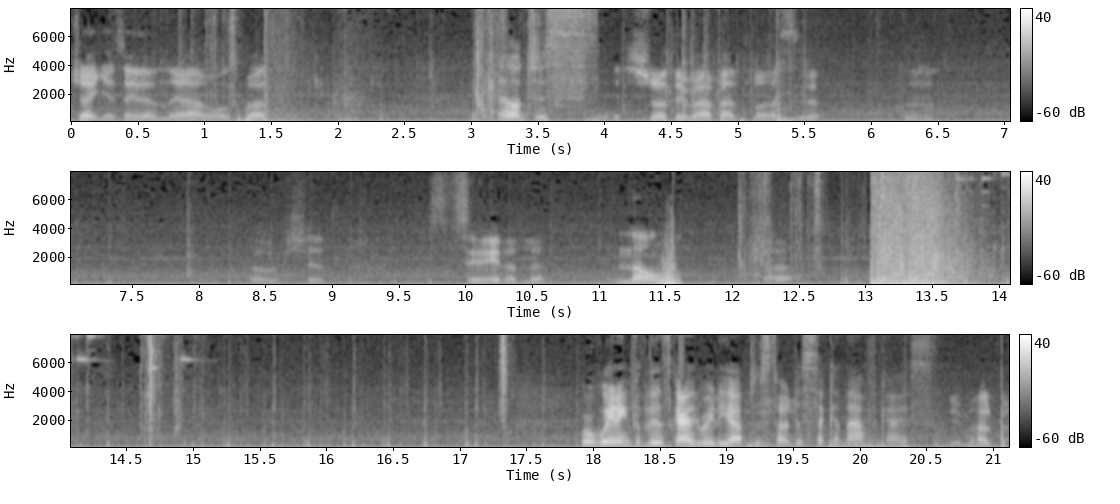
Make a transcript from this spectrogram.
Check, essaye de venir à mon spot. It'll just. Je suis sûr que t'es pas de faire ça. Oh shit. C'est tiré de là? Non. Ah. We're waiting for this guy to ready up to start the second half, guys. T'es mal parti.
